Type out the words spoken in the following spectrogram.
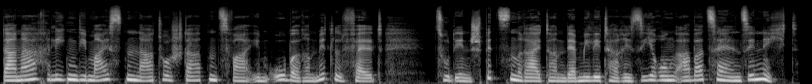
Danach liegen die meisten NATO-Staaten zwar im oberen Mittelfeld, zu den Spitzenreitern der Militarisierung aber zählen sie nicht.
